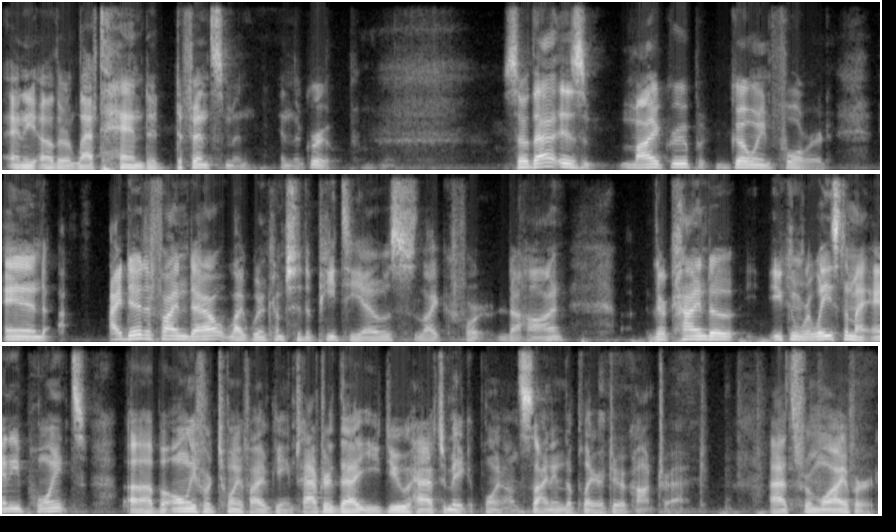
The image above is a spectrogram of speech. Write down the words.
any other left handed defensemen in the group. So that is my group going forward. And I did find out, like, when it comes to the PTOs, like for DeHaan, they're kind of, you can release them at any point, uh, but only for 25 games. After that, you do have to make a point on signing the player to a contract. That's from what I've heard.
